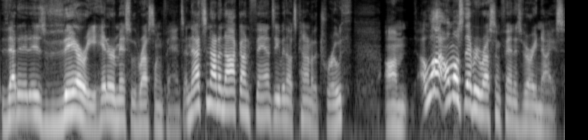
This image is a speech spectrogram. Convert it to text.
that it is very hit or miss with wrestling fans. And that's not a knock on fans, even though it's kind of the truth. Um, a lot, almost every wrestling fan is very nice,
